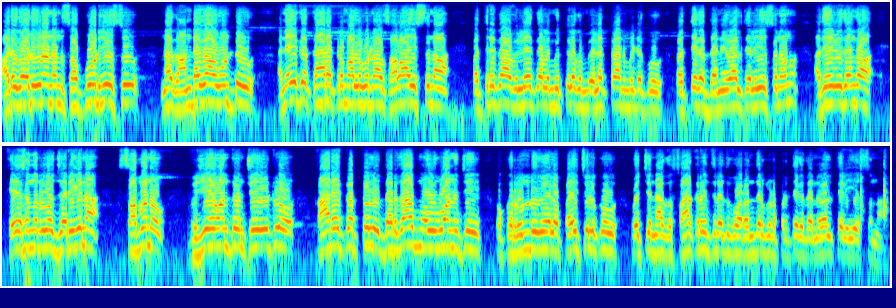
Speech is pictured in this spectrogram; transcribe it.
అడుగు అడుగున నన్ను సపోర్ట్ చేస్తూ నాకు అండగా ఉంటూ అనేక కార్యక్రమాలు కూడా సలహా ఇస్తున్న పత్రికా విలేకరుల మిత్రులకు ఎలక్ట్రాన్ మీడియాకు ప్రత్యేక ధన్యవాదాలు తెలియజేస్తున్నాను. అదేవిధంగా కేసంద్రంలో జరిగిన సభను విజయవంతం చేయట్లో కార్యకర్తలు దర్దాపు మహబూబా నుంచి ఒక రెండు వేల పైచులకు వచ్చి నాకు సహకరించినందుకు వారందరూ కూడా ప్రత్యేక ధన్యవాదాలు తెలియజేస్తున్నాను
